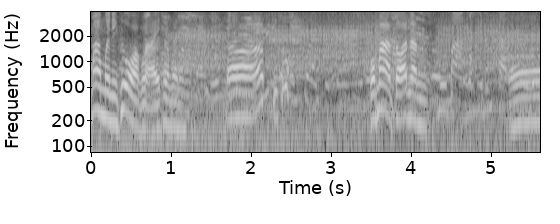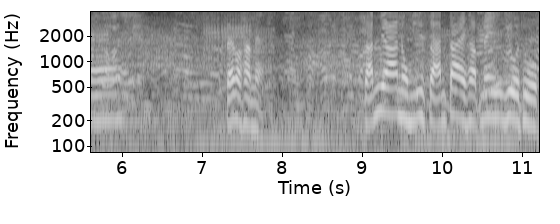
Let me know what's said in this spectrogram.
มามื้อนี้คือออกหลายใช่ไหมนี่ครับพี่ตุ๊กผมมาตอนนั้นหมู่บ้านมันอยู่น้ำกันอ๋อใส่ก่อนครับเนี่ย สัญญาหนุ่มอีสานใต้ครับใน YouTube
